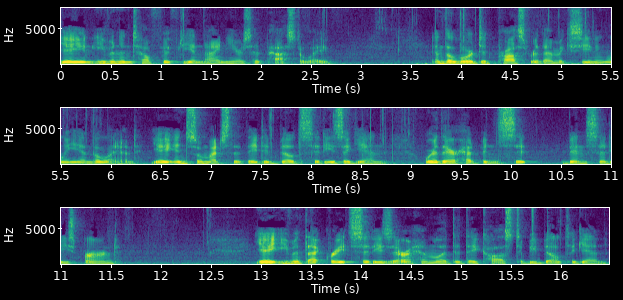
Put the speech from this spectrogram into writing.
yea, and even until fifty and nine years had passed away. And the Lord did prosper them exceedingly in the land, yea, insomuch that they did build cities again, where there had been, sit, been cities burned. Yea, even that great city Zarahemla did they cause to be built again.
